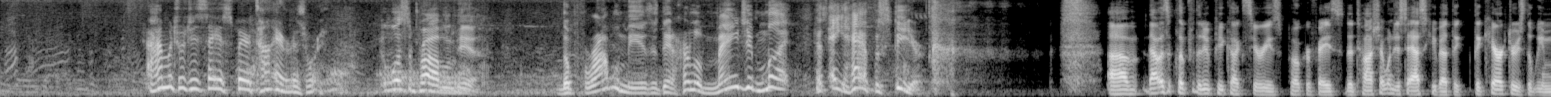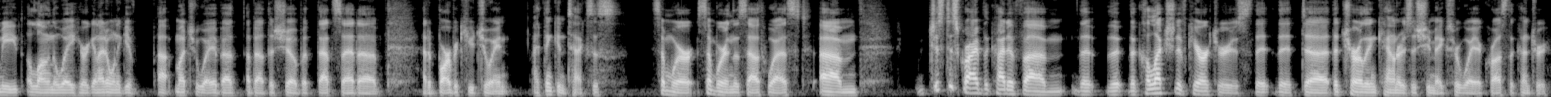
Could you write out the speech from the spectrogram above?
how much would you say a spare tire is worth? What's the problem here? The problem is, is that her little mangy mutt has ate half a steer. Um, that was a clip for the new Peacock series, Poker Face. Natasha, I want to just ask you about the, the characters that we meet along the way here. Again, I don't want to give uh, much away about, about the show, but that's at a at a barbecue joint, I think in Texas, somewhere somewhere in the Southwest. Um, just describe the kind of um, the, the, the collection of characters that that uh, that Charlie encounters as she makes her way across the country.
